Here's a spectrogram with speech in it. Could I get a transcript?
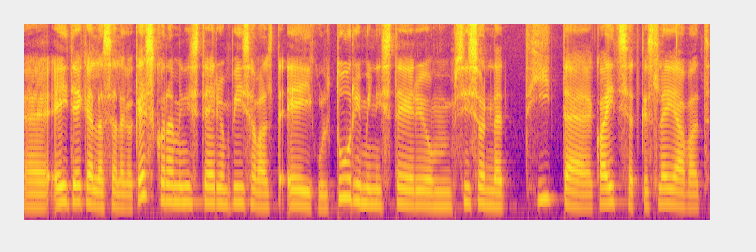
eh, ei tegele sellega Keskkonnaministeerium piisavalt, ei Kultuuriministeerium, siis on need hiitekaitsjad, kes leiavad,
